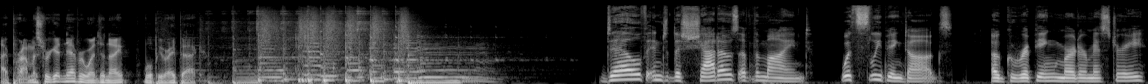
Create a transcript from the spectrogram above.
I promise we're getting everyone tonight. We'll be right back. Delve into the shadows of the mind with Sleeping Dogs, a gripping murder mystery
